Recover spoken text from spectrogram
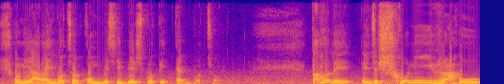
শনি আড়াই বছর, কম বেশি বৃহস্পতি এক বছর। তাহলে এই যে শনি, রাহু,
